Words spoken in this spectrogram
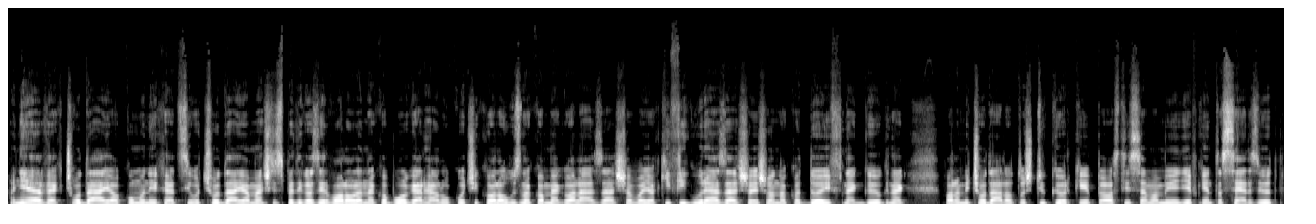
a nyelvek csodája, a kommunikáció csodája, másrészt pedig azért valahol ennek a bolgárhálókocsi kalauznak a megalázása, vagy a kifigurázása, és annak a döjfnek, gőgnek valami csodálatos tükörképe, azt hiszem, ami egyébként a szerzőt,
